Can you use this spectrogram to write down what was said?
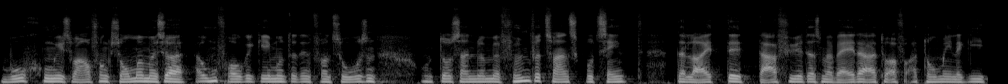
Wochen, es war Anfang Sommer, mal so eine, Umfrage gegeben unter den Franzosen und da sind nur mehr 25 Prozent der Leute dafür, dass man weiter auf Atomenergie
